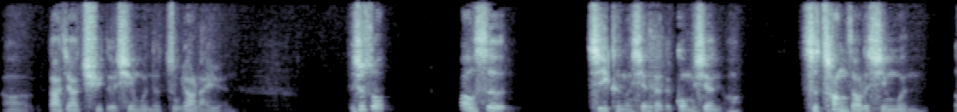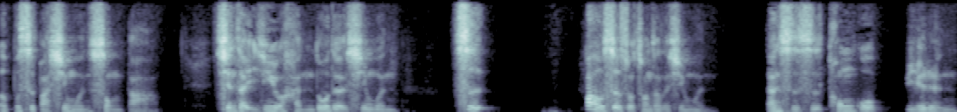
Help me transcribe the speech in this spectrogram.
啊大家取得新闻的主要来源。也就是说，报社极可能现在的贡献啊，是创造了新闻，而不是把新闻送达。现在已经有很多的新闻是报社所创造的新闻，但是是通过别人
